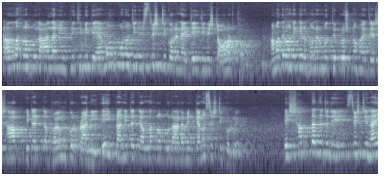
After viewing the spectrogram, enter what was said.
আল্লাহ রব্বুল আলমিন পৃথিবীতে এমন কোনো জিনিস সৃষ্টি করে নাই যেই জিনিসটা অনর্থক। আমাদের অনেকের মনের মধ্যে প্রশ্ন হয় যে, সাপ এটা একটা ভয়ঙ্কর প্রাণী। এই প্রাণীটাকে আল্লাহ রব্বুল আলমিন কেন সৃষ্টি করলেন? এই সাপটাকে যদি সৃষ্টি নাই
